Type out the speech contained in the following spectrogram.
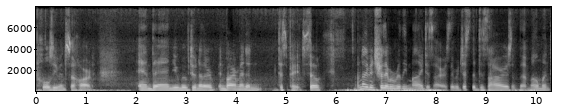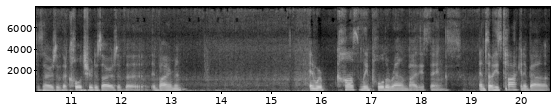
pulls you in so hard. And then you move to another environment and dissipate. So I'm not even sure they were really my desires. They were just the desires of the moment, desires of the culture, desires of the environment and we're constantly pulled around by these things. And so he's talking about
